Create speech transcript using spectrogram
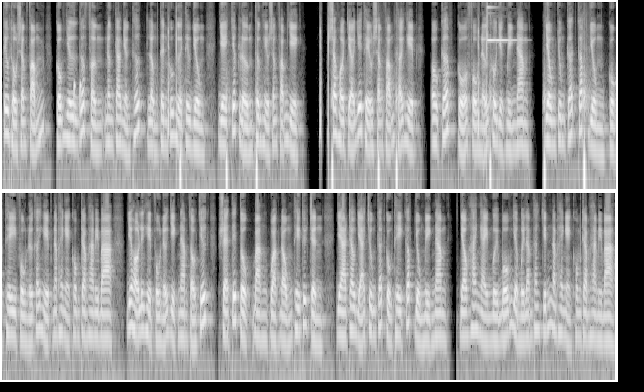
tiêu thụ sản phẩm cũng như góp phần nâng cao nhận thức, lòng tin của người tiêu dùng về chất lượng thương hiệu sản phẩm Việt. Sau hội trợ giới thiệu sản phẩm khởi nghiệp ô cớp của phụ nữ khu vực miền Nam, Dòng chung kết cấp dùng cuộc thi Phụ nữ khởi nghiệp năm 2023 do Hội Liên hiệp Phụ nữ Việt Nam tổ chức sẽ tiếp tục bằng hoạt động thi thuyết trình và trao giải chung kết cuộc thi cấp dùng miền Nam vào hai ngày 14 và 15 tháng 9 năm 2023.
